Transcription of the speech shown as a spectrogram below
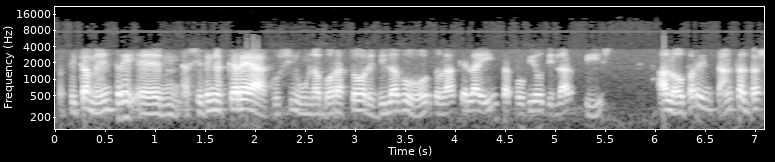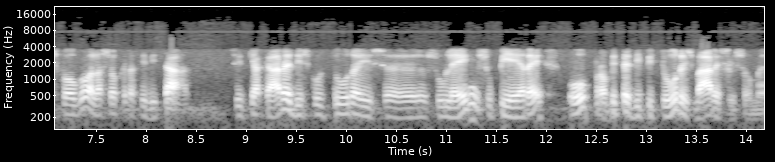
Praticamente eh, si viene a creare così un laboratorio di lavoro dove la inta può dell'artista all'opera intanto al da sfogo alla sua creatività si chiacchiera di sculture su legno, su piere o proprio di pitture varie insomma.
